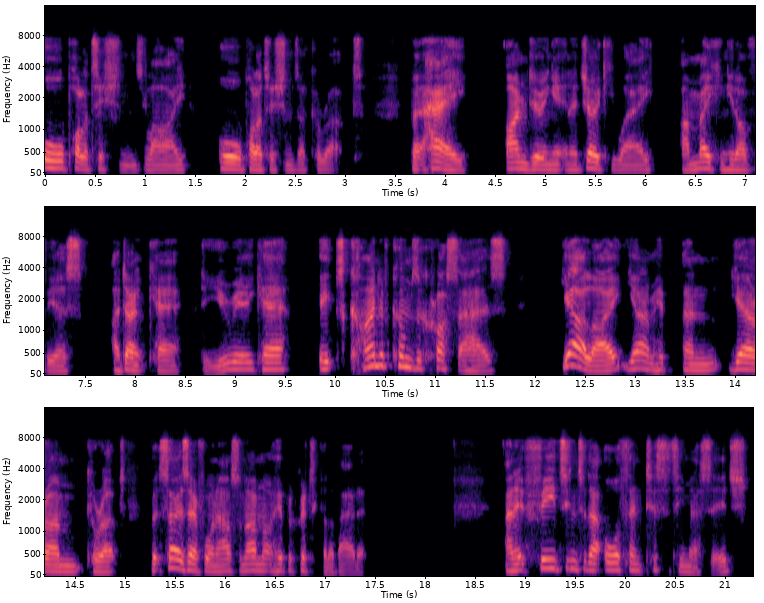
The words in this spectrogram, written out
all politicians lie, all politicians are corrupt. But hey, I'm doing it in a jokey way I'm making it obvious. I don't care. Do you really care? It kind of comes across as, yeah, I lie. Yeah, I'm hip, and yeah, I'm corrupt. But so is everyone else, and I'm not hypocritical about it. And it feeds into that authenticity message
